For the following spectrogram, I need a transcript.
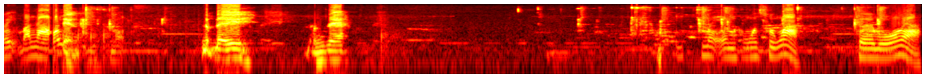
Vậy bắn nào ấy? Tiền. Mẹ, núp đi. Đừng ra mẹ em không có súng à? Chơi bố mày à?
